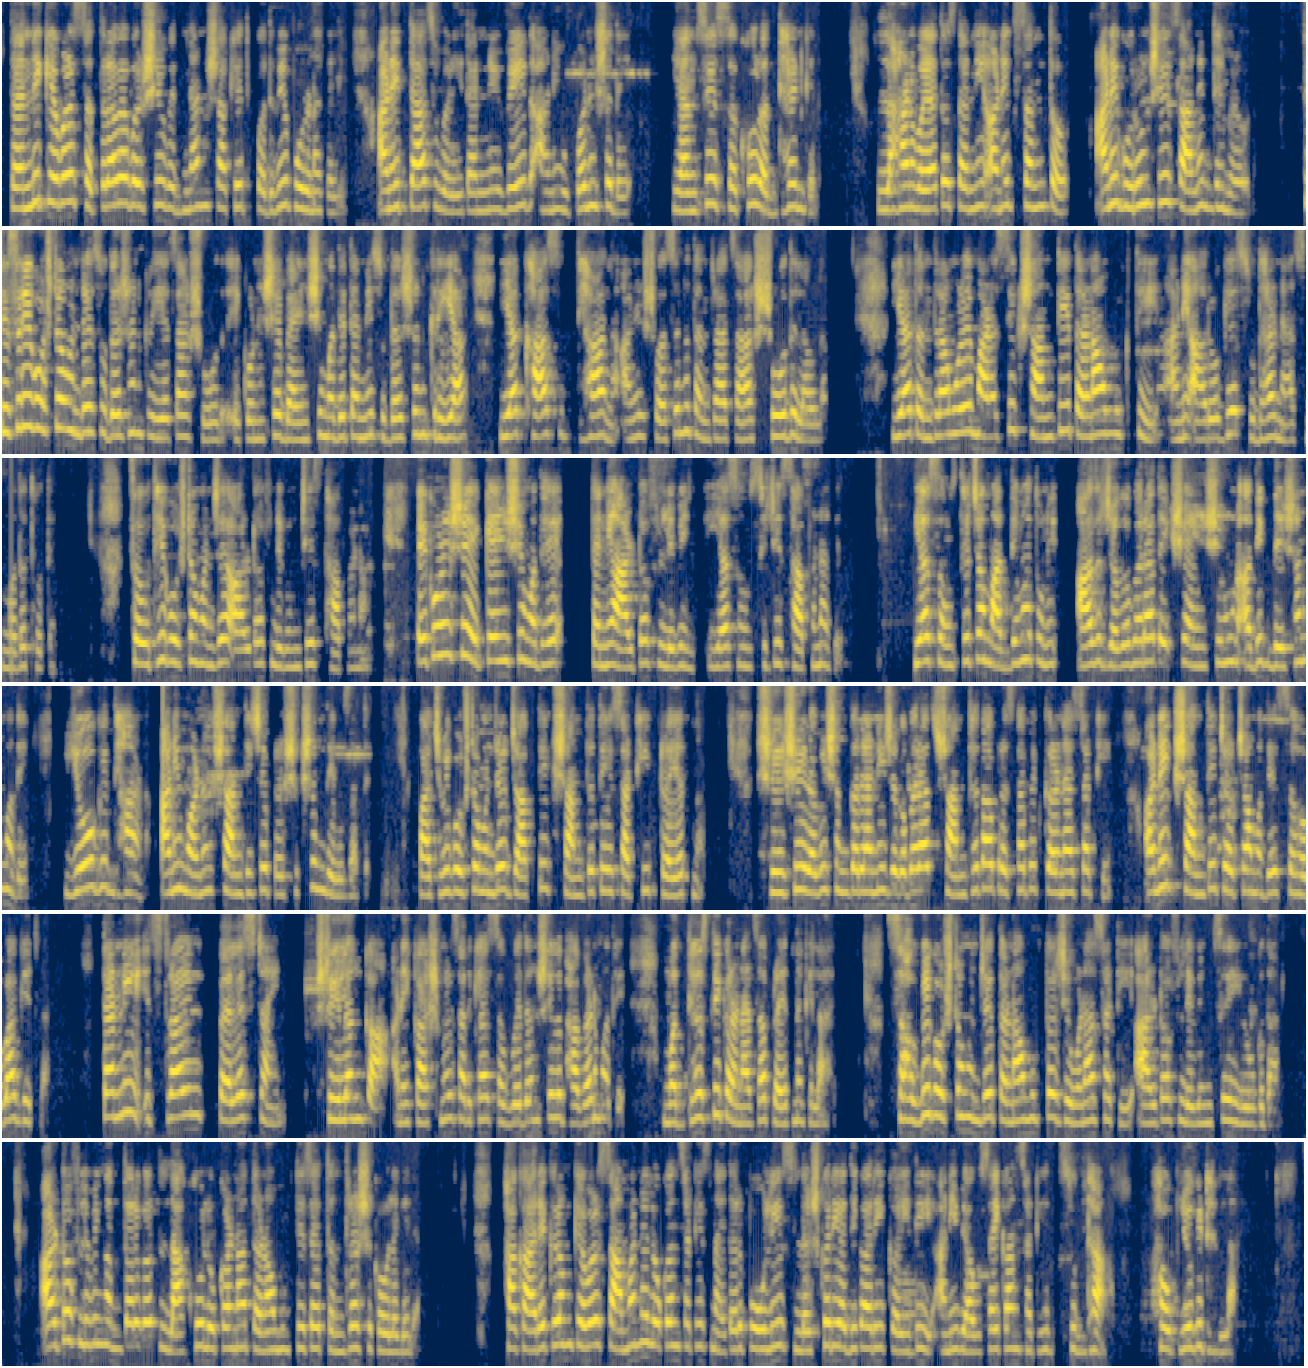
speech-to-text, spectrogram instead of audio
त्यांनी केवळ सतराव्या वर्षी विज्ञान शाखेत पदवी पूर्ण केली आणि त्याच वेळी त्यांनी वेद आणि उपनिषदे यांचे सखोल अध्ययन केले. लहान वयातच त्यांनी अनेक संत आणि गुरूंशी सानिध्य मिळवलं. तिसरी गोष्ट म्हणजे सुदर्शन क्रियेचा शोध. एकोणीसशे ब्याऐंशी मध्ये त्यांनी सुदर्शन क्रिया या खास ध्यान आणि श्वसन तंत्राचा शोध लावला. या तंत्रामुळे मानसिक शांती तणावमुक्ती आणि आरोग्य सुधारण्यास मदत होते. चौथी गोष्ट म्हणजे आर्ट ऑफ लिव्हिंगची स्थापना. एकोणीसशे एक्क्याऐंशी मध्ये त्यांनी आर्ट ऑफ लिव्हिंग या संस्थेची स्थापना केली. या संस्थेच्या माध्यमातून आज जगभरात एकशे ऐंशीहून अधिक देशांमध्ये योग ध्यान आणि मन शांतीचे प्रशिक्षण दिले जाते. पाचवी गोष्ट म्हणजे जागतिक शांततेसाठी प्रयत्न. श्री श्री रविशंकर यांनी जगभरात शांतता प्रस्थापित करण्यासाठी अनेक शांती चर्चामध्ये सहभाग घेतला. त्यांनी इस्रायल पॅलेस्टाईन श्रीलंका आणि काश्मीर सारख्या संवेदनशील भागांमध्ये मध्यस्थी करण्याचा प्रयत्न केला आहे. सहावी गोष्ट म्हणजे तणावमुक्त जीवनासाठी आर्ट ऑफ लिव्हिंगचे योगदान. आर्ट ऑफ लिव्हिंग अंतर्गत लाखो लोकांना तणावमुक्तीचे तंत्र शिकवले गेले. हा कार्यक्रम केवळ सामान्य लोकांसाठीच नाही तर पोलीस लष्करी अधिकारी कैदी आणि व्यावसायिकांसाठी सुद्धा हा उपयोगी ठरला.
